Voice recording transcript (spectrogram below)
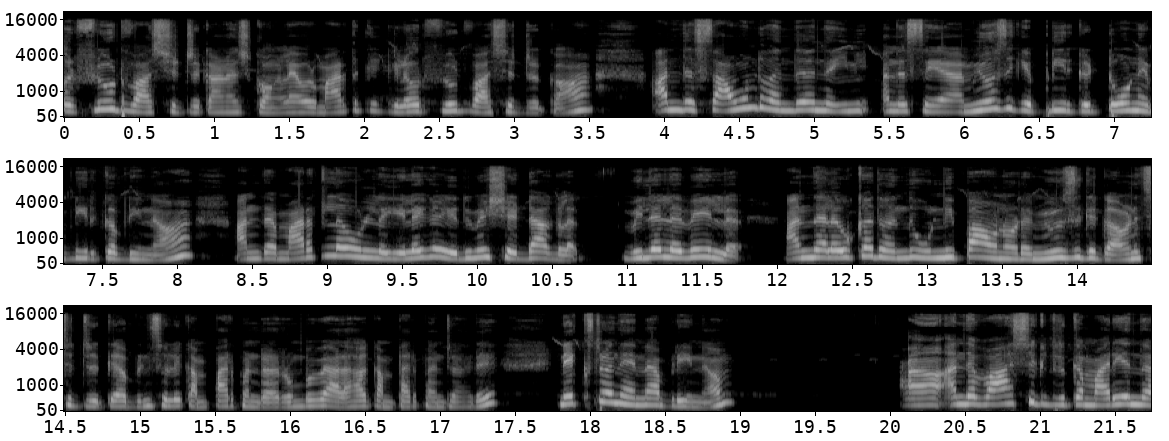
ஒரு ஃப்ளூட் வாசிச்சுட்டு இருக்கான்னு வச்சுக்கோங்களேன். ஒரு மரத்துக்கு கீழே ஒரு ஃப்ளூட் வாசிச்சுட்டு இருக்கான். அந்த சவுண்டு வந்து அந்த இனி அந்த மியூசிக் எப்படி இருக்குது டோன் எப்படி இருக்குது அப்படின்னா அந்த மரத்தில் உள்ள இலைகள் எதுவுமே ஷெட் ஆகலை. விழலவே இல்லை. அந்த அளவுக்கு அது வந்து உன்னிப்பாக அவனோட மியூசிக்கை கவனிச்சிட்டு இருக்கு அப்படின்னு சொல்லி கம்பேர் பண்ணுறாரு ரொம்பவே அழகாக கம்பேர் பண்ணுறாரு நெக்ஸ்ட் வந்து என்ன அப்படின்னா அந்த வாசிக்கிட்டு இருக்க மாதிரி அந்த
